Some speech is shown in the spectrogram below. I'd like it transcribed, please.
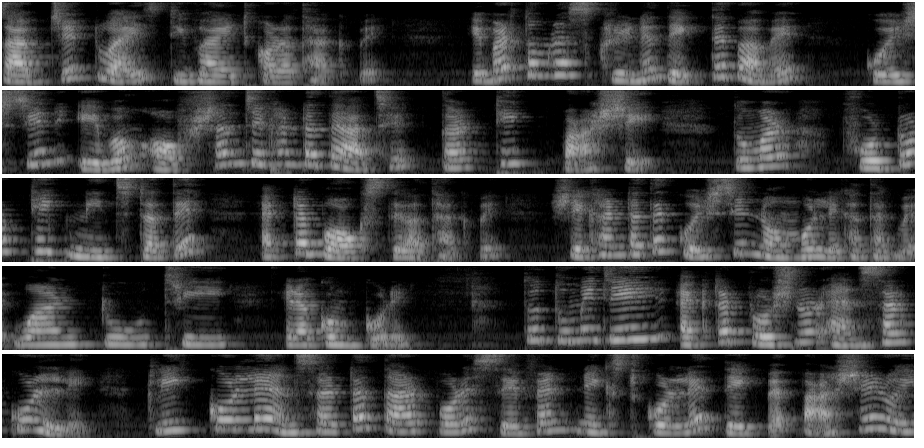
সাবজেক্ট ওয়াইজ ডিভাইড করা থাকবে। এবার তোমরা স্ক্রিনে দেখতে পাবে কোয়েশ্চেন এবং অপশান যেখানটাতে আছে, তার ঠিক পাশে তোমার ফটোর ঠিক নিচটাতে একটা বক্স দেওয়া থাকবে। সেখানটাতে কোয়েশ্চেন নম্বর লেখা থাকবে। ওয়ান টু থ্রি এরকম করে। তো তুমি যেই একটা প্রশ্নর অ্যান্সার করলে ক্লিক করলে অ্যান্সারটা তারপরে সেভ অ্যান্ড নেক্সট করলে দেখবে পাশের ওই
